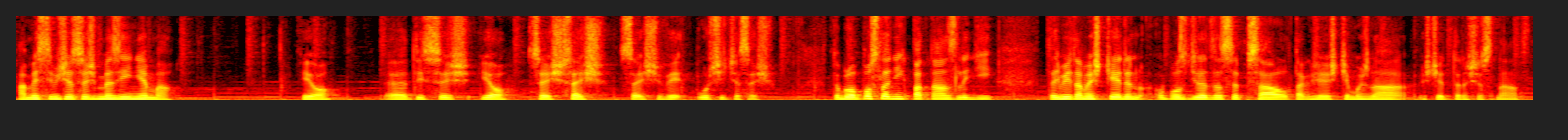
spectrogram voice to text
a myslím, že seš mezi něma. Jo, e, ty seš, jo, seš, seš, seš, vy určitě seš. To bylo posledních 15 lidí. Teď mi tam ještě jeden opozdílec zase psal, takže ještě možná ještě ten 16.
